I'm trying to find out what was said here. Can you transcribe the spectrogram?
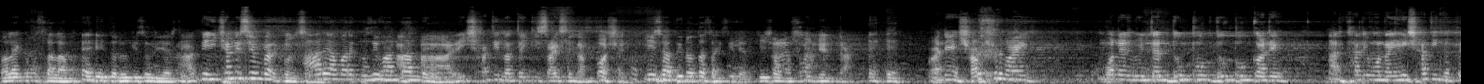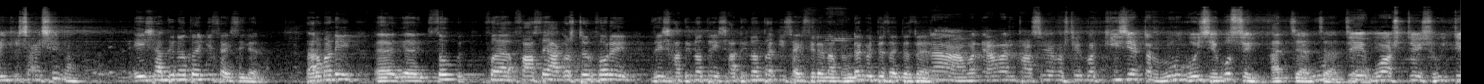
ওয়ালাইকুম সালাম এই তো রুগী চলে আসছে। আপনি এইখানে চেম্বার খুলছেন? আরে আমার খুশি নেই। এই স্বাধীনতায় কি চাইছিলাম? বসেন। কি স্বাধীনতা চাইছিলেন? কি সমস্যা? মানে সবসময় মনের ভিতর দুপুক দুপুক করে। আর খালি মনে হয় এই স্বাধীনতায় কি চাইছিলাম এই স্বাধীনতায় কি চাইছিলেন? তার মানে আগস্টের পরে যে স্বাধীনতা এই স্বাধীনতা কি চাইছিলেন আপনি? ওটা করতে চাইতেছেন? না মানে আমার আগস্টের পর কি যে একটা রোগ হয়েছে বুঝছেন? আচ্ছা আচ্ছা আচ্ছা। উঠতে বসতে শুইতে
